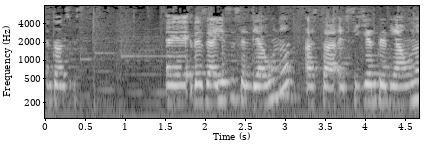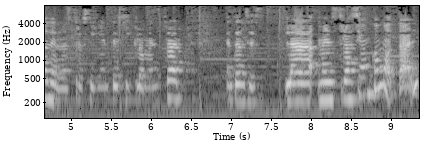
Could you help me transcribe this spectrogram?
Entonces, eh, desde ahí ese es el día 1 hasta el siguiente día 1 de nuestro siguiente ciclo menstrual. Entonces, la menstruación como tal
